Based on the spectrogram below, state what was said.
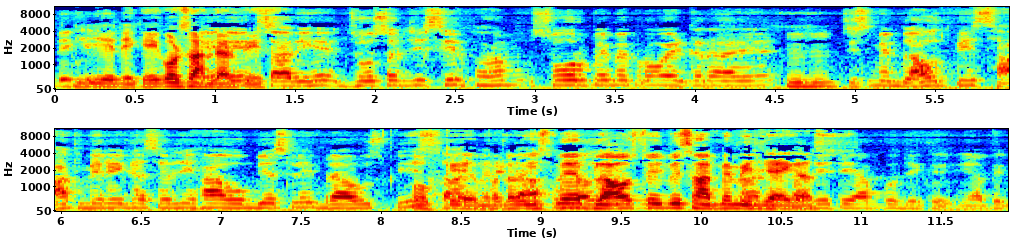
देखिए। ये देखिए एक और शानदार पीस साड़ी है जो सर जी सिर्फ़ हम सौ रुपए में प्रोवाइड कर रहे हम्म, हैं जिसमें ब्लाउज पीस साथ में रहेगा सर जी। हाँ ऑब्वियसली ब्लाउज पीस ओके मतलब इसमें ब्लाउज पीस भी साथ में मिल जाएगा। देते आपको देखे यहाँ पे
